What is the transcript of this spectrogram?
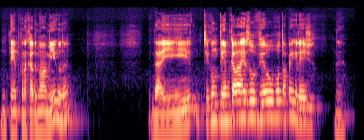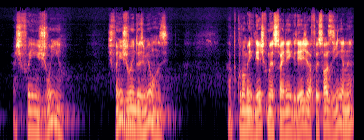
um tempo na casa do meu amigo, né? E daí chegou um tempo que ela resolveu voltar para a igreja, né? Acho que foi em junho. Acho que foi em junho de 2011. Ela procurou uma igreja, começou a ir na igreja, ela foi sozinha, né?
